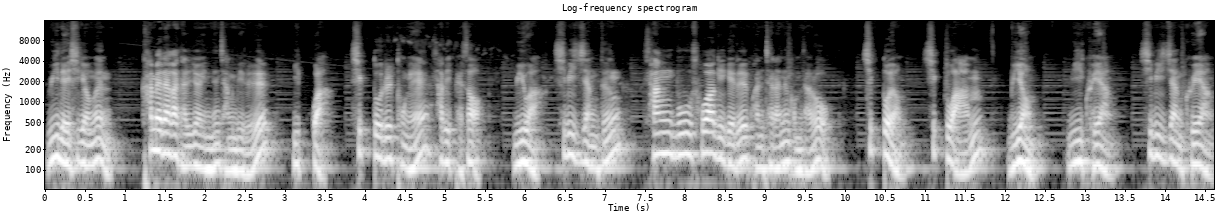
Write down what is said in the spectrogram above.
위내시경은 카메라가 달려있는 장비를 입과 식도를 통해 삽입해서 위와 십이지장 등 상부 소화기계를 관찰하는 검사로 식도염, 식도암, 위염, 위궤양, 십이지장 궤양,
